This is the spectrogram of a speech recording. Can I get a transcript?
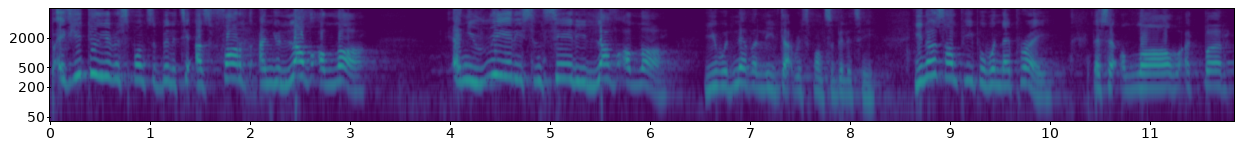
But if you do your responsibility as fard and you love Allah, and you really sincerely love Allah, you would never leave that responsibility. You know, some people, when they pray, they say, Allahu Akbar,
